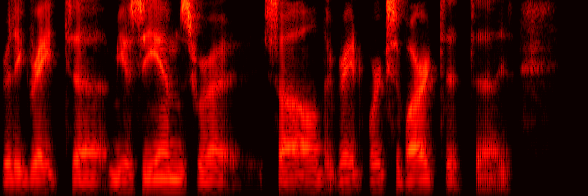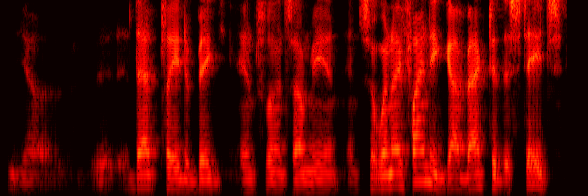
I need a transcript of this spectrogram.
really great uh, museums where I saw all the great works of art that uh, you know that played a big influence on me. And, and, so when I finally got back to the states,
